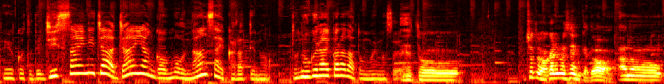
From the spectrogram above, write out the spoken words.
ということで実際にじゃあジャイアンが思う何歳からっていうのはどのぐらいからだと思います？えっ、とちょっと分かりませんけどあの例え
